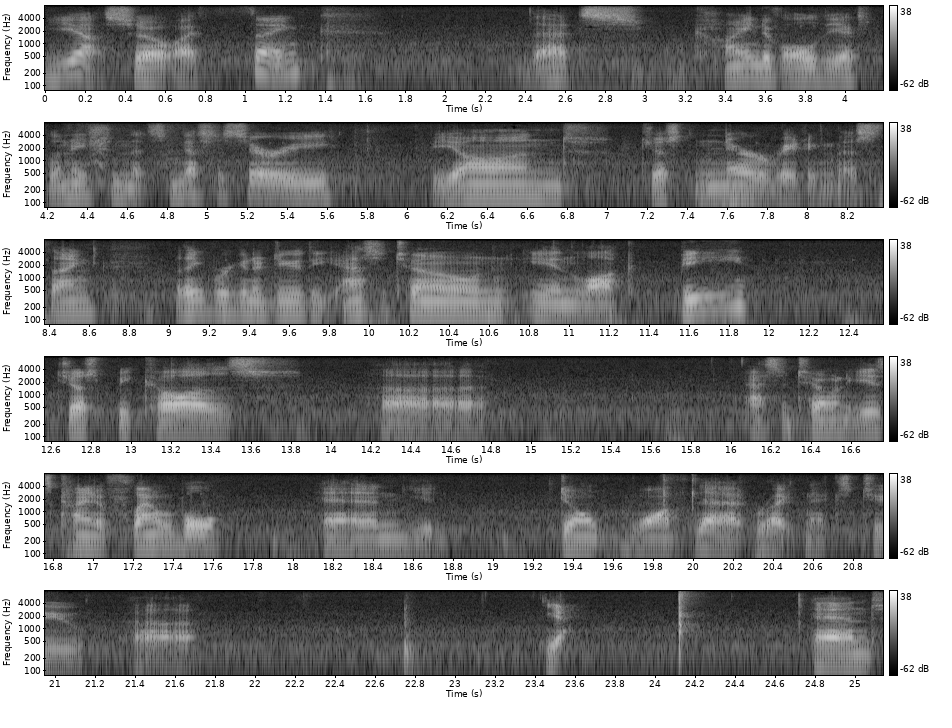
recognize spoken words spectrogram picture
yeah, so I think that's kind of all the explanation that's necessary beyond just narrating this thing. I think we're going to do the acetone in lock B just because uh, acetone is kind of flammable and you don't want that right next to uh, yeah. And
